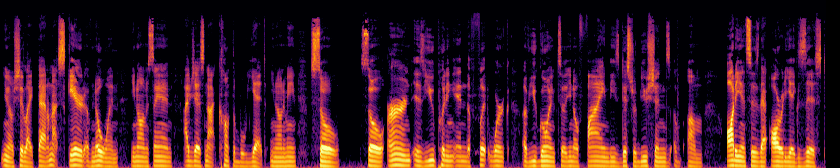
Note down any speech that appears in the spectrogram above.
you know shit like that. I'm not scared of no one, you know what I'm saying? I'm just not comfortable yet, you know what I mean? So so earned is you putting in the footwork of you going to, you know, find these distributions of um audiences that already exist,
